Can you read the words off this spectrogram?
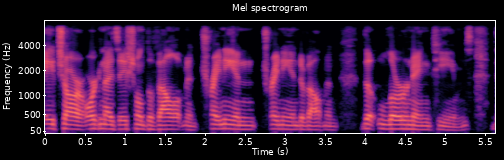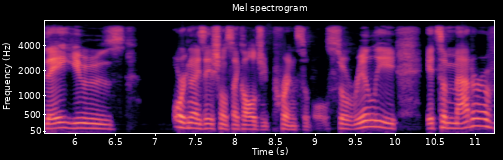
HR, organizational development, training and training and development, the learning teams, they use organizational psychology principles. So really it's a matter of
